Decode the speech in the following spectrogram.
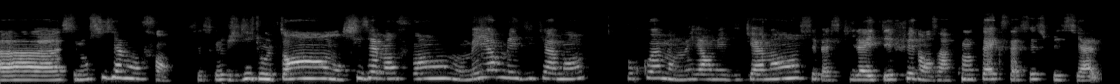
euh, c'est mon sixième enfant. C'est ce que je dis tout le temps. Mon sixième enfant, mon meilleur médicament. Pourquoi mon meilleur médicament? C'est parce qu'il a été fait dans un contexte assez spécial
